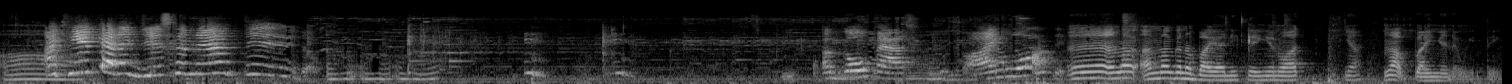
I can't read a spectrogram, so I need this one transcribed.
Ah. I can't get it disconnected. Uh-huh, uh-huh, uh-huh. I'll go fast. I want it. Eh, I'm not. I'm not gonna buy anything. You know what? Yeah, I'm not buying anything.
